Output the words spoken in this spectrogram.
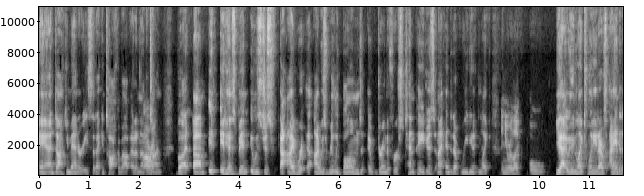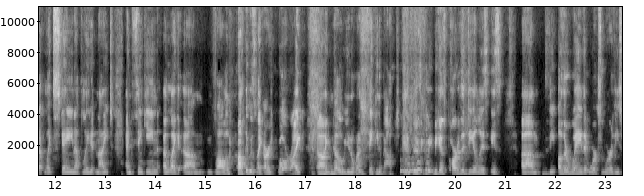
and documentaries that i can talk about at another right. time but um, it, it has been it was just i I re- i was really bummed uh, during the first 10 pages and i ended up reading it like And you were like, oh, yeah, in like 28 hours. I ended up like staying up late at night and thinking, uh, like, um, Molly, Molly was like, "Are you all right?" And I'm like, "No, you know what I'm thinking about." because part of the deal is is um, the other way that works were these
